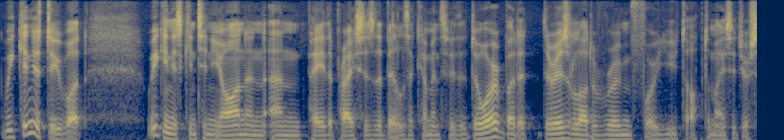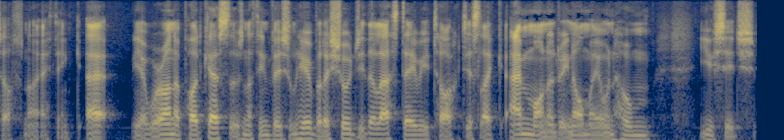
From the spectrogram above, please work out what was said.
we can just do what we can just continue on and, and pay the prices, the bills that come in through the door, but it, there is a lot of room for you to optimize it yourself now, I think. Uh, yeah, we're on a podcast, so there's nothing visual here, but I showed you the last day we talked, just like I'm monitoring all my own home usage.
